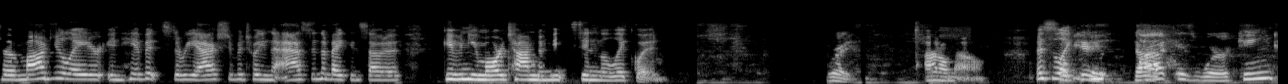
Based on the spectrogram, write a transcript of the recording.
the modulator inhibits the reaction between the acid and the baking soda, giving you more time to mix in the liquid. Right. I don't know. This is like, okay, that oh. is working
